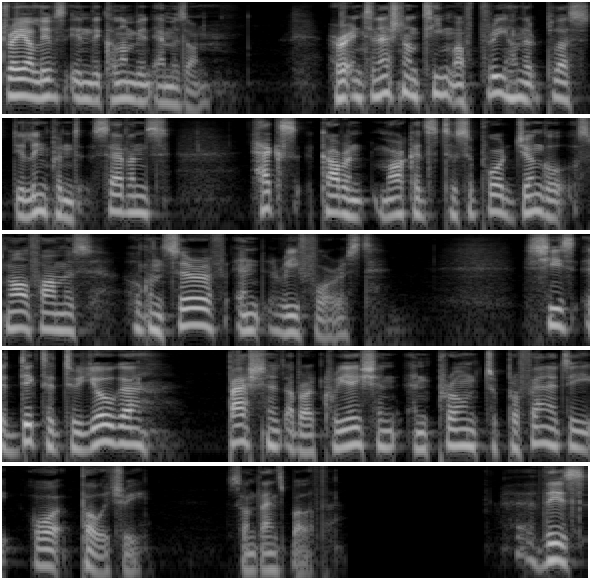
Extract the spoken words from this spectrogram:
Drea lives in the Colombian Amazon. Her international team of 300 plus delinquent savants hacks carbon markets to support jungle small farmers who conserve and reforest. She's addicted to yoga, passionate about creation, and prone to profanity or poetry, sometimes both. This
